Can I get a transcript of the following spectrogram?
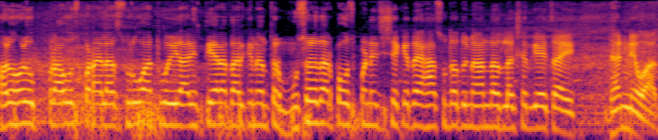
हळूहळू पाऊस पडायला सुरुवात होईल आणि तेरा तारखेनंतर मुसळधार पाऊस पडण्याची शक्यता आहे हा सुद्धा तुम्ही अंदाज लक्षात घ्यायचा आहे. धन्यवाद.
